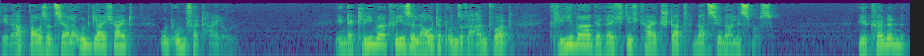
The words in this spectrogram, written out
den Abbau sozialer Ungleichheit und Umverteilung. In der Klimakrise lautet unsere Antwort Klimagerechtigkeit statt Nationalismus. Wir können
